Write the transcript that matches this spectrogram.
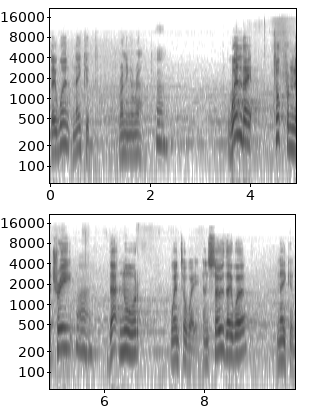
They weren't naked running around. When they took from the tree, that nur went away. And so they were naked.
